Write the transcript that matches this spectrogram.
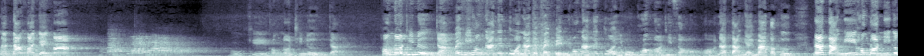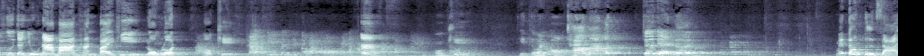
หน้าต่างบานใหญ่มาก หน้าต่างกว้างมากค่ะ โอเค ห้องนอนที่หนึ่งจ้ะห้องนอนที่หนึ่งจ้ะไม่มีห้องน้ำในตัวนะ จะไปเป็นห้องน้ำในตัวอยู่ห้องนอนที่สองอ๋อหน้าต่างใหญ่มากก็คือ หน้าต่างนี้ห้องนอนนี้ก็คือจะอยู่หน้าบ้านหันไปที่โรงรถโอเค แล้วที่เป็นทิศตะวันออกด้วยนะคะอ่าจัดสรรให้โอเคที่ตะวันออกเช้ามาก็เจอแดดเลย ไม่ต้องตื่นสาย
